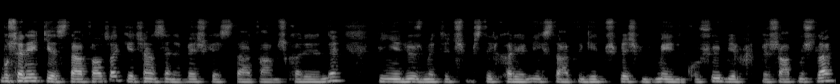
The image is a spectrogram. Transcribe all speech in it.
Bu sene ilk kez start alacak. Geçen sene 5 kez start almış kariyerinde. 1700 metre çipistik kariyerin ilk startını 75 binlik maiden koşuyu 1.45-60'la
